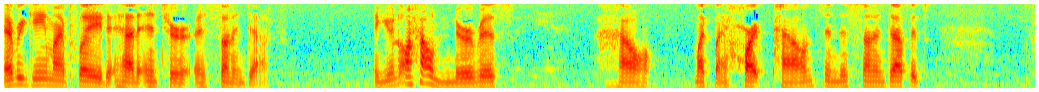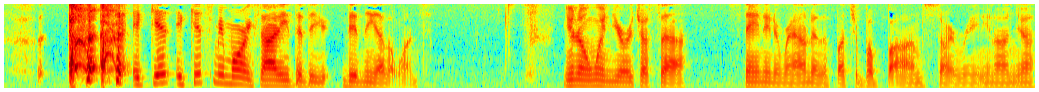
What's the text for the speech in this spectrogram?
Uh, every game I played had enter a sudden death, and you know how nervous, how like my heart pounds in this sudden death. It's it get it gets me more anxiety than the than the other ones. You know when you're just uh, standing around and a bunch of bombs start raining on you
